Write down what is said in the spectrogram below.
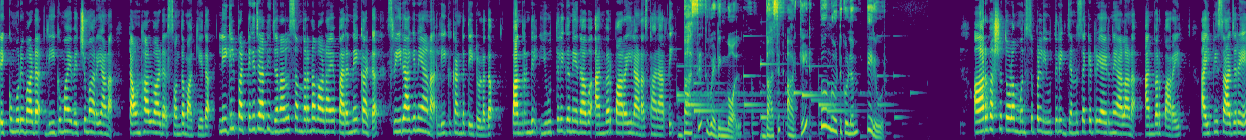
തെക്കുമുറി വാർഡ് ലീഗുമായി വെച്ചുമാറിയാണ് ടൗൺ ഹാൾ വാർഡ് സ്വന്തമാക്കിയത്. ലീഗിൽ പട്ടികജാതി ജനറൽ സംവരണ വാർഡായ പരന്നേക്കാട്ട് ശ്രീരാഗിനെയാണ് ലീഗ് കണ്ടെത്തിയിട്ടുള്ളത്. പന്ത്രണ്ടിൽ യൂത്ത് ലീഗ് നേതാവ് അൻവർ പാറയിലാണ് സ്ഥാനാർത്ഥി. Basith wedding mall Basith arcade Poonkottukulam Tirur. ആറു വർഷത്തോളം municipal youth league general secretary ആയിരുന്നയാളാണ് അൻവർ പാറയിൽ. ഐ പി സാജറയെ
